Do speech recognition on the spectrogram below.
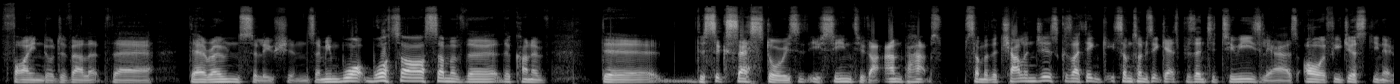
find or develop their their own solutions? I mean, what what are some of the the kind of the the success stories that you've seen through that, and perhaps some of the challenges because I think sometimes it gets presented too easily as oh if you just you know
